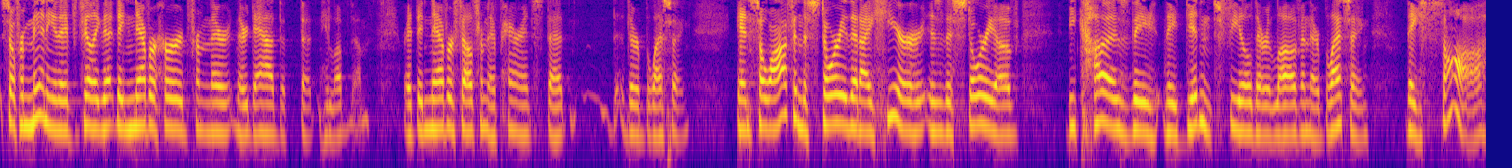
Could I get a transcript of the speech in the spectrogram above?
so for many, they feel like that they never heard from their, their dad that, that he loved them, right? They never felt from their parents that their blessing. And so often the story that I hear is this story of because they, they didn't feel their love and their blessing, they saw,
